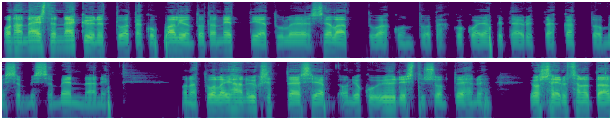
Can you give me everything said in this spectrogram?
onhan näistä näkynyt, tuota, kun paljon tuota nettiä tulee selattua, kun tuota koko ajan pitää yrittää katsoa, missä, missä mennään, niin onhan tuolla ihan yksittäisiä, on joku yhdistys on tehnyt, jos ei nyt sanota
